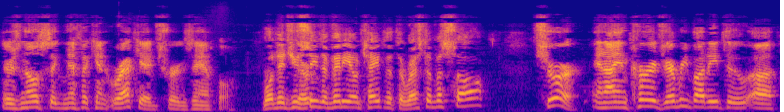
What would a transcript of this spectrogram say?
There's no significant wreckage, for example. Well, did you There- see the videotape that the rest of us saw? Sure, and I encourage everybody to uh,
